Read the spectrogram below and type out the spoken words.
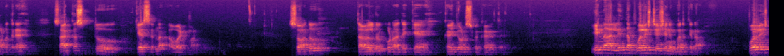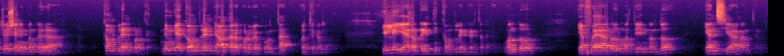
ಮಾಡಿದ್ರೆ ಸಾಕಷ್ಟು ಕೇಸನ್ನು ಅವಾಯ್ಡ್ ಮಾಡ್ಬೋದು. ಸೊ ಅದು ತಾವೆಲ್ಲರೂ ಕೂಡ ಅದಕ್ಕೆ ಕೈ ಜೋಡಿಸ್ಬೇಕಾಗುತ್ತೆ. ಇನ್ನು ಅಲ್ಲಿಂದ ಪೊಲೀಸ್ ಸ್ಟೇಷನಿಗೆ ಬರ್ತೀರಾ? ಪೊಲೀಸ್ ಸ್ಟೇಷನಿಗೆ ಬಂದಾಗ ಕಂಪ್ಲೇಂಟ್ ಕೊಡ್ತೀರಿ ನಿಮಗೆ ಕಂಪ್ಲೇಂಟ್ ಯಾವ ಥರ ಕೊಡಬೇಕು ಅಂತ ಗೊತ್ತಿರಲ್ಲ. ಇಲ್ಲಿ ಎರಡು ರೀತಿ ಕಂಪ್ಲೇಂಟ್ ಇರ್ತದೆ. ಒಂದು ಎಫ್ ಐ ಆರ್ ಮತ್ತು ಇನ್ನೊಂದು ಎನ್ ಸಿ ಆರ್ ಅಂತ ಹೇಳಿ.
